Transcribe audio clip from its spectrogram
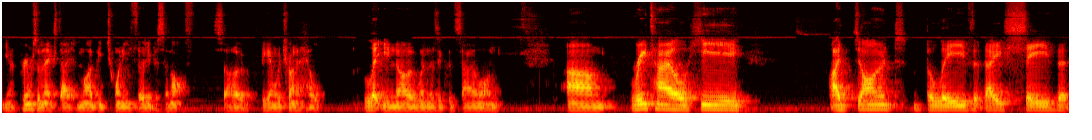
you know pretty much the next day it might be 20, 30 percent off. So again, we're trying to help let you know when there's a good sale on. Um, retail here, I don't believe that they see that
